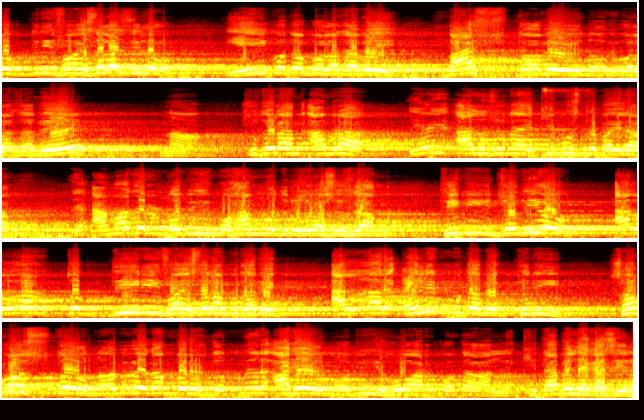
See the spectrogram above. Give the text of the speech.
তকদিরি ফয়সলা ছিল। এই কথা বলা যাবে, বাস্তবে নবী বলা যাবে না। সুতরাং আমরা এই আলোচনায় কি বুঝতে পাইলাম যে আমাদের নবী মোহাম্মদ রসুলাম তিনি যদিও আল্লাহর তকদিরি ফয়সলা মোতাবেক, আল্লাহর এলিম মোতাবেক তিনি সমস্ত নবী বেগম্বরের জন্মের আগে নবী হওয়ার কথা খিতাবে লেখা ছিল।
